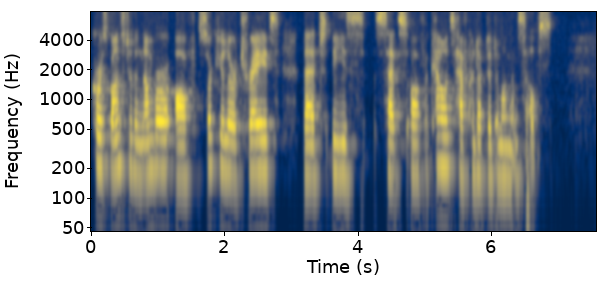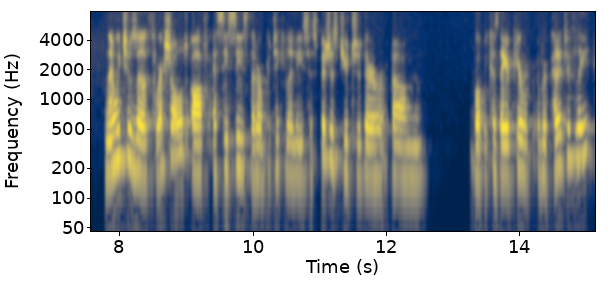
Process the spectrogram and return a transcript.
corresponds to the number of circular trades that these sets of accounts have conducted among themselves. And then we choose a threshold of SCCs that are particularly suspicious due to their, um, well, because they appear repetitively.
